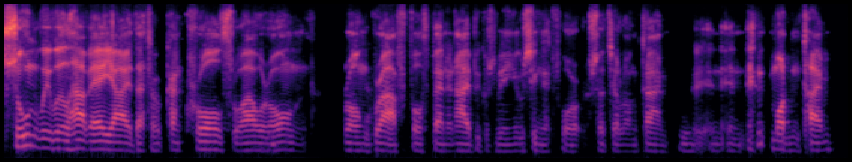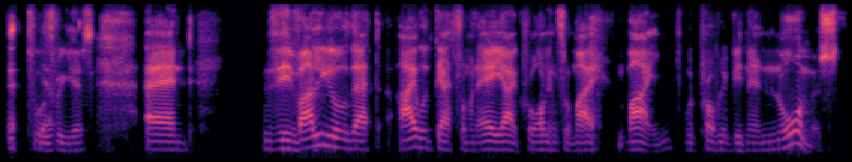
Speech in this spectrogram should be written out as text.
soon we will have AI that can crawl through our own Roam graph, both Ben and I, because we've been using it for such a long time mm. in, in, in, modern time, two or three years. And the value that I would get from an AI crawling through my mind would probably be enormous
